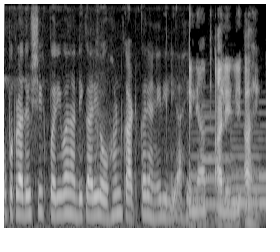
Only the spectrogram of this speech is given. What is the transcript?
उपप्रादेशिक परिवहन अधिकारी रोहन काटकर यांनी दिली आहे. देण्यात आलेली आहे.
